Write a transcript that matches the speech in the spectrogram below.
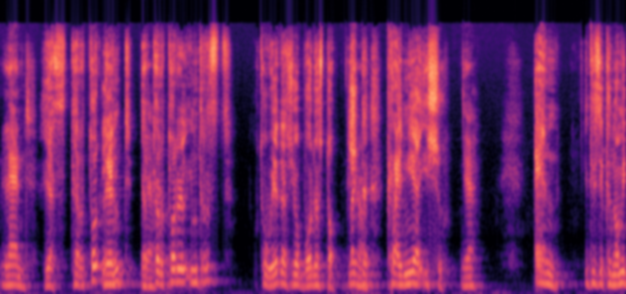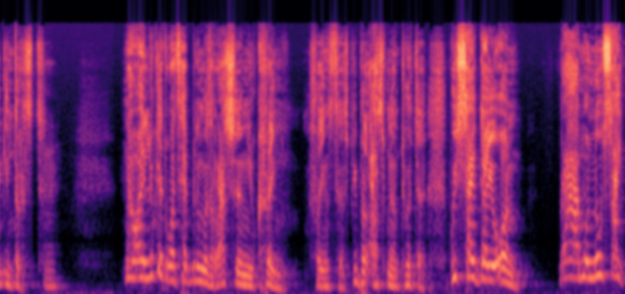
Land. yes, territor- land, uh, Yeah. territorial interest. So where does your border stop? Like Sure. the Crimea issue. Yeah. And it is economic interest. Mm. Now I look at what's happening with Russia and Ukraine, for instance. People ask me on Twitter, which side are you on? Bruh, I'm on no side.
